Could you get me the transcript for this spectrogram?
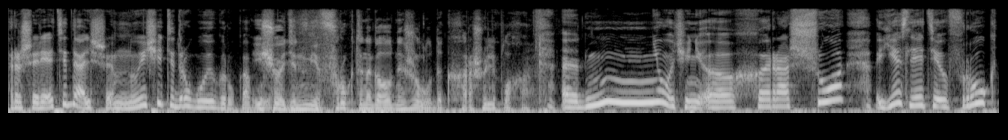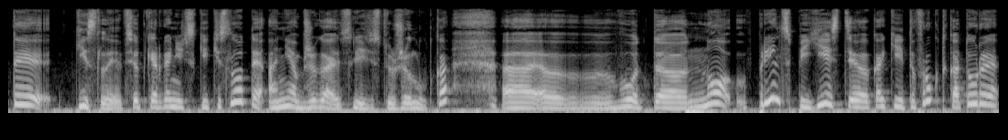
Расширяйте дальше. Ну, ищите другую игру. Еще один миф. Фрукты на голодный желудок. Хорошо или плохо? Э, Не очень хорошо, если эти фрукты кислые. Все-таки органические кислоты, они обжигают слизистую желудка. Э, Вот. э, Но, в принципе, есть э, какие-то фрукты, которые,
